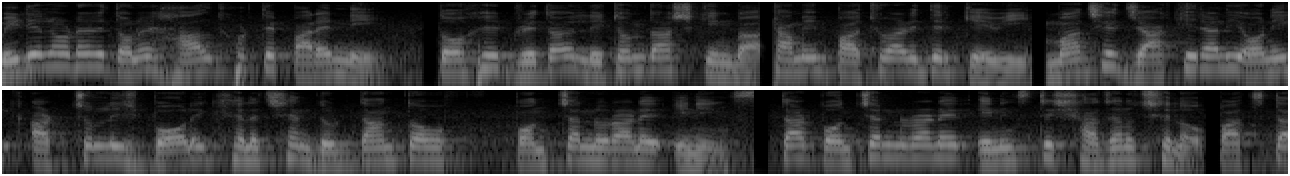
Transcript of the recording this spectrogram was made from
মিডল অর্ডারে দলের হাল ধরতে পারেননি তহের হৃদয় লিটন দাস কিংবা শামীম পাটোয়ারিদের কেউই। মাঝে জাকির আলী অনেক আটচল্লিশ বলে খেলেছেন দুর্দান্ত পঞ্চান্ন রানের ইনিংস। তার পঞ্চান্ন রানের ইনিংসটি সাজানো ছিল পাঁচটা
